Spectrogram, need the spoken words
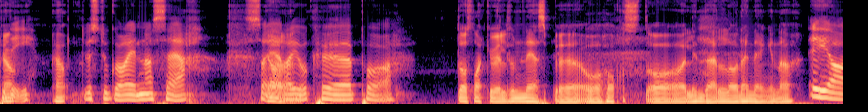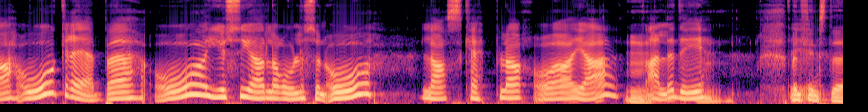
på Ja, de. ja. Hvis du går inn og ser, så Ja. er det jo kø på Da snakker vi liksom Nesbø og Horst og Lindell og den gjengen der. Ja, og Grebe, og Jussi Adler Olsen, og Lars Kepler, og ja, Mm. alle de. Mm. Men fins det,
